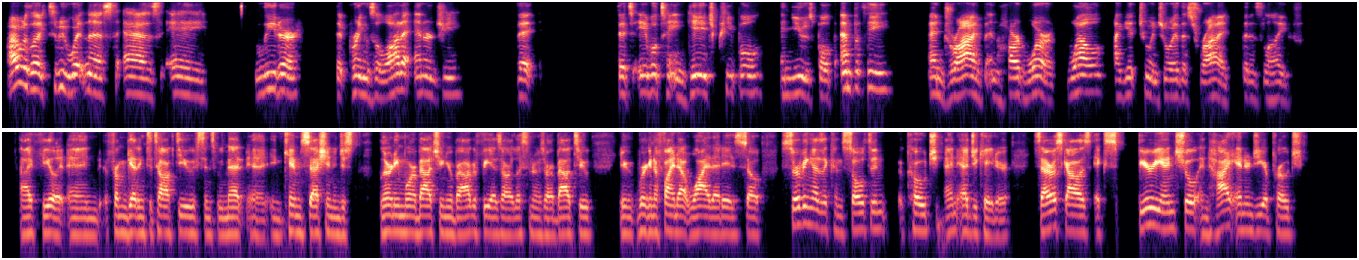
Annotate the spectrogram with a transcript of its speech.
I would like to be witnessed as a leader that brings a lot of energy, that that's able to engage people and use both empathy and drive and hard work. Well, I get to enjoy this ride that is life. I feel it. And from getting to talk to you since we met uh, in Kim's session and just learning more about you and your biography as our listeners are about to, we're going to find out why that is. So, serving as a consultant, coach, and educator, Sarah Scala's experiential and high energy approach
